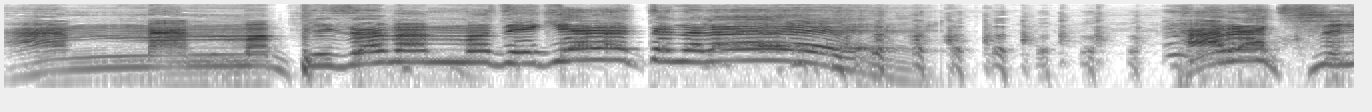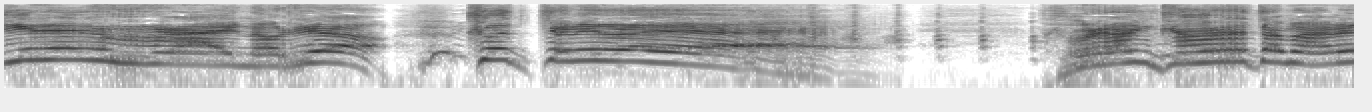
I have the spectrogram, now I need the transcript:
あんまんもピザマンも出来上がったんだな腹ちぎれるぐらいの量食ってみろよフランクフルトもアメ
